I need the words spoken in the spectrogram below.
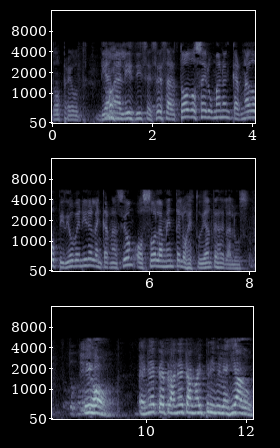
Dos preguntas. Diana Liz dice, César, ¿todo ser humano encarnado pidió venir a la encarnación o solamente los estudiantes de la luz? Hijo, en este planeta no hay privilegiados.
